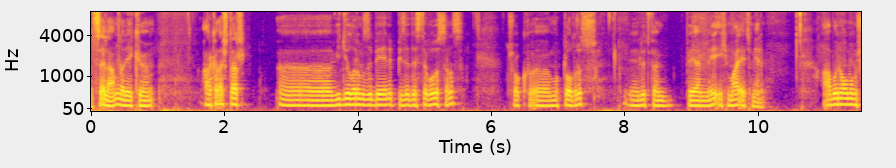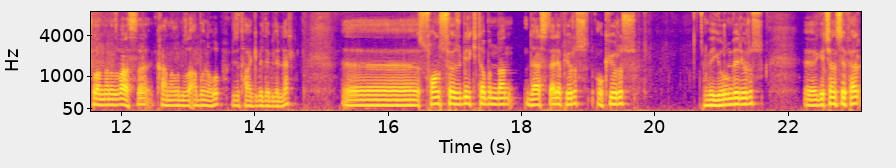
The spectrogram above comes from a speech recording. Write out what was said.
selamünaleyküm. Arkadaşlar e, videolarımızı beğenip bize destek olursanız çok e, mutlu oluruz. E, lütfen beğenmeyi ihmal etmeyelim. Abone olmamış olanlarınız varsa kanalımıza abone olup bizi takip edebilirler. E, Son Söz Bir kitabından dersler yapıyoruz, okuyoruz ve yorum veriyoruz. E, geçen sefer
